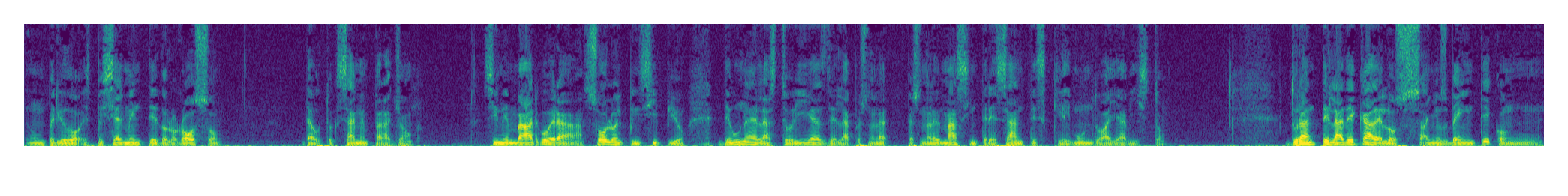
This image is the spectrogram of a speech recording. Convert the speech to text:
un periodo especialmente doloroso de autoexamen para Jung. Sin embargo, era solo el principio de una de las teorías de la personalidad más interesantes que el mundo haya visto. Durante la década de los años 20, con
